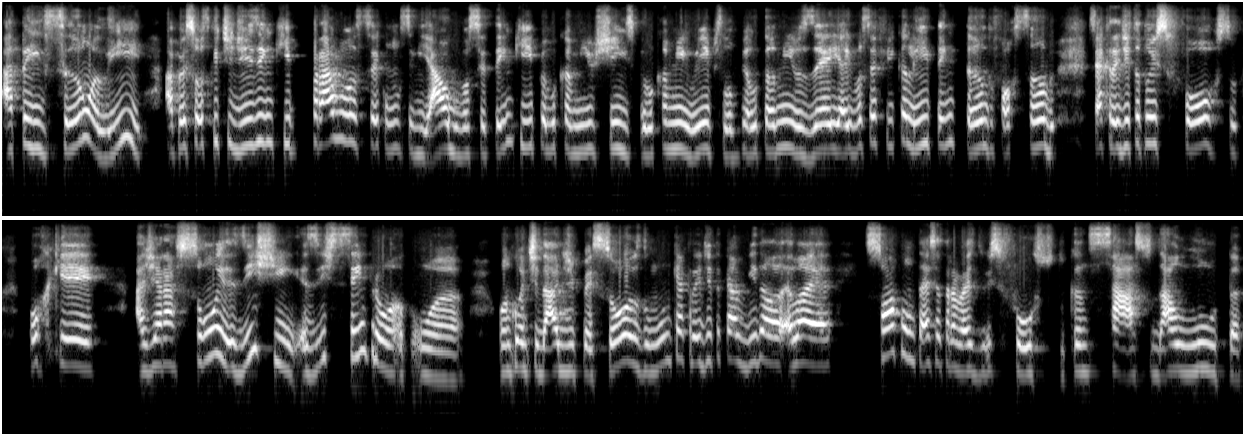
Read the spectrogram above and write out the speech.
atenção ali a pessoas que te dizem que para você conseguir algo, você tem que ir pelo caminho X, pelo caminho Y, pelo caminho Z, e aí você fica ali tentando, forçando, você acredita no esforço, porque as gerações, existe, existe sempre uma, uma, uma quantidade de pessoas no mundo que acredita que a vida ela é só acontece através do esforço, do cansaço, da luta,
